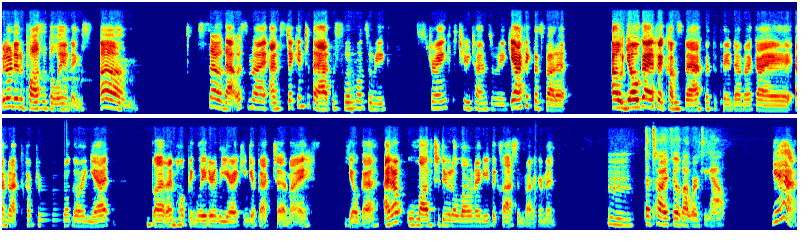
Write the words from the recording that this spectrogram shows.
We don't need to pause at the landings. Um, so that was my. I'm sticking to that. The swim once a week, strength two times a week. Yeah, I think that's about it. Oh, yoga if it comes back with the pandemic. I am not comfortable going yet, but I'm hoping later in the year I can get back to my yoga. I don't love to do it alone. I need the class environment. Mm, that's how I feel about working out Yeah,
